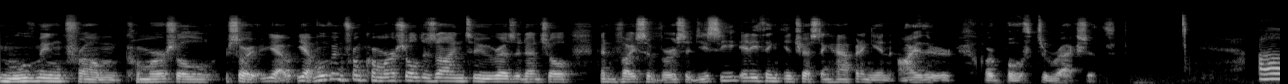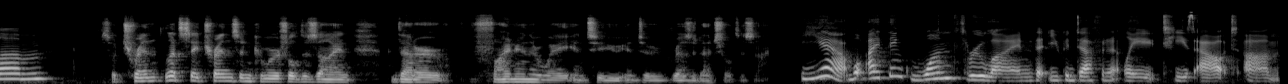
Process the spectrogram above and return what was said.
moving from commercial sorry yeah yeah moving from commercial design to residential and vice versa. Do you see anything interesting happening in either or both directions? Um, so trend let's say trends in commercial design that are finding their way into into residential design Yeah, well, I think one through line that you can definitely tease out, um,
